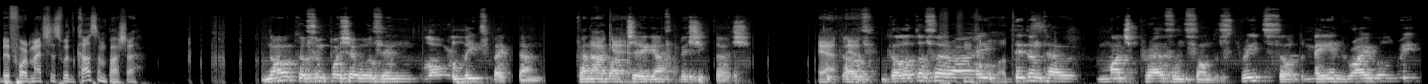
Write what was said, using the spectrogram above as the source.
before matches with Kasımpaşa. No, Kasımpaşa was in lower leagues back then. Fenerbahce against Beşiktaş. Yeah. because yeah. Galatasaray didn't have much presence on the streets, so the main rivalry,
